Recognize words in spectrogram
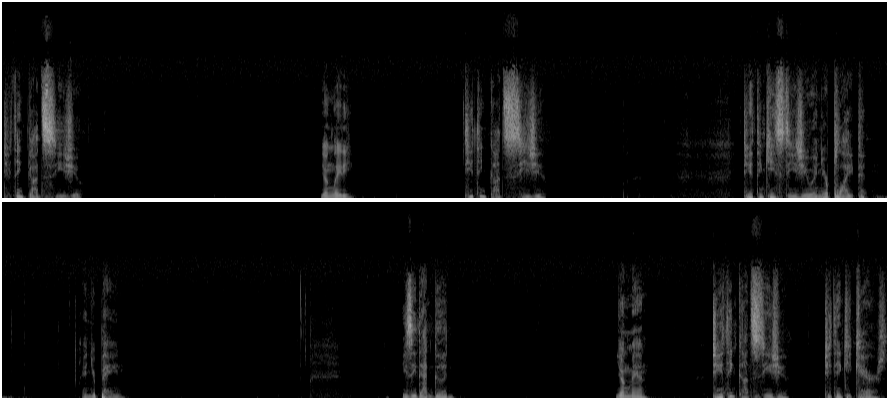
Do you think God sees you? Young lady, do you think God sees you? Do you think He sees you in your plight, in your pain? Is He that good? Young man, do you think God sees you? Do you think He cares?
